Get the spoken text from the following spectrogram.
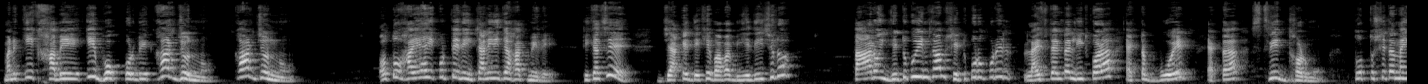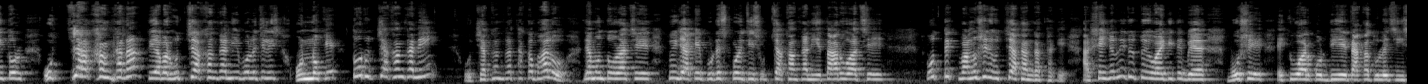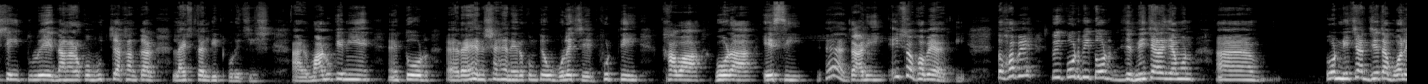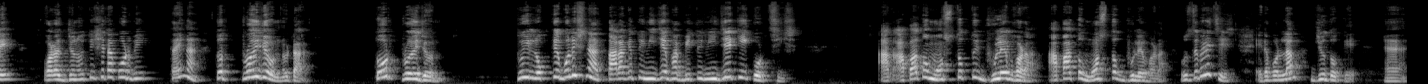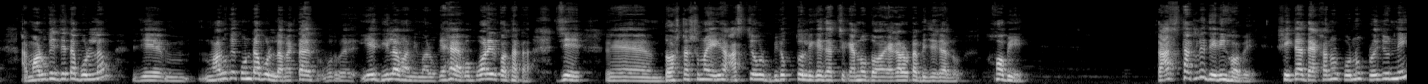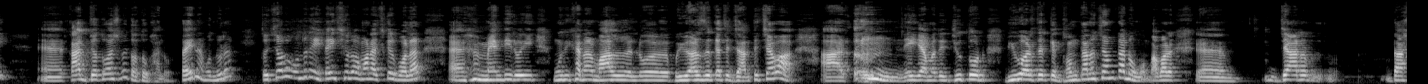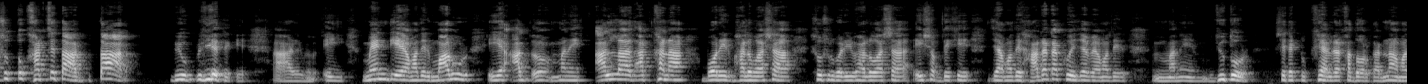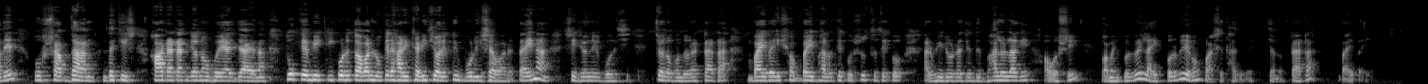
মানে কে খাবে, কে ভোগ করবে, কার জন্য কার জন্য? অত হাই হাই করতে নেই, চারিদিকে হাত মেরে, ঠিক আছে? যাকে দেখে বাবা বিয়ে দিয়েছিল, তার ওই যেটুকু ইনকাম সেটুকুর উপরে লাইফস্টাইলটা লিড করা একটা বইয়ের, একটা স্ত্রীর ধর্ম। তোর তো সেটা নাই, তোর উচ্চ আকাঙ্ক্ষা না? তুই আবার উচ্চ আকাঙ্ক্ষা নিয়ে বলেছিলিস অন্যকে, তোর উচ্চ আকাঙ্ক্ষা নেই? উচ্চাকাঙ্ক্ষা থাকা ভালো? যেমন তোর আছে, তুই যাকে প্রোটেস্ট করেছিস, উচ্চাকাঙ্ক্ষা নিয়ে তারও আছে। প্রত্যেক মানুষেরই উচ্চাকাঙ্ক্ষা থাকে। আর সেই জন্যই তো তুই ওয়াইটিতে বসে কিউআর কোড দিয়ে টাকা তুলেছিস, সেই তুলে নানা রকম উচ্চাকাঙ্ক্ষার লাইফস্টাইল লিড করেছিস। আর মারুকে নিয়ে তোর রেহেন সাহেন এরকম কেউ বলেছে, ফুর্তি, খাওয়া ঘোড়া এসি হ্যাঁ গাড়ি, এইসব হবে আর কি। তো হবে, তুই করবি তোর নেচারে যেমন তোর নেচার যেটা বলে করার জন্য তুই সেটা করবি, তাই না? তোর প্রয়োজন ওটা। তোর প্রয়োজন। তুই লোককে বলিস না, তার আগে তুই নিজে ভাববি, তুই নিজে কি করছিস? আর আপাত মস্তক তুই ভুলে ভরা, আপাত মস্তক ভুলে ভরা, বুঝতে পেরেছিস? এটা বললাম জুতোকে হ্যাঁ। আর মারুকে যেটা বললাম, যে মারুকে কোনটা বললাম? একটা ইয়ে দিলাম আমি মারুকে হ্যাঁ বরের কথাটা, যে দশটার সময় আসছে, ওর বিরক্ত লেগে যাচ্ছে, কেন এগারোটা বেজে গেল? হবে। কাজ থাকলে দেরি হবে, সেটা দেখানোর কোনো প্রয়োজন নেই। কাজ যত আসবে তত ভালো, তাই না বন্ধুরা? তো চলো বন্ধুরা, এটাই ছিল আমার আজকের বলার। মেহেন্দির ওই মুদিখানার মাল ভিউয়ার্সদের কাছে জানতে চাওয়া, আর এই আমাদের জুতোর ভিউয়ার্সদেরকে ধমকানো চমকানো আবার যার দাসত্ব খাটছে তার তার। ইয়ে থেকে। আর এই ম্যান্ডি, আমাদের মারুর এই মানে আল্লাহ আটখানা, বরের ভালোবাসা, শ্বশুরবাড়ির ভালোবাসা, এইসব দেখে যে আমাদের হার্ট অ্যাটাক হয়ে যাবে আমাদের মানে জুতোর, সেটা একটু খেয়াল রাখা দরকার না আমাদের। খুব সাবধান, দেখিস হার্ট অ্যাটাক যেন হয়ে যায় না। তোকে বিক্রি করে তো আবার লোকের হাড়ি ঠাড়ি চলে, তুই বলিস আবার, তাই না? সেই জন্যই বলছি। চলো বন্ধুরা, টাটা, বাই বাই, সবাই ভালো থেকো, সুস্থ থেকো। আর ভিডিওটা যদি ভালো লাগে, অবশ্যই কমেন্ট করবে লাইক করবে এবং পাশে থাকবে। চলো, টাটা, বাই বাই।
